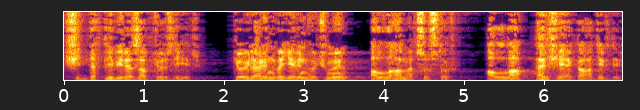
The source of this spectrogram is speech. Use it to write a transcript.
şiddətli bir əzab gözləyir. Göylərin və yerin hökmü Allaha məxsusdur. Allah hər şeyə qadirdir.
